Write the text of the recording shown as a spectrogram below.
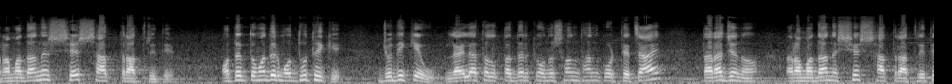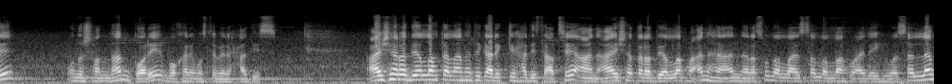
রামাদানের শেষ সাত রাত্রিতে অতএব তোমাদের মধ্য থেকে যদি কেউ লাইলাতুল কাদরকে অনুসন্ধান করতে চায় তারা যেন রমাদানের শেষ সাত রাত্রিতে অনুসন্ধান করে বোখারে মুসলিমের হাদিস আয়েশা রাদিয়াল্লাহু তাআলা আনহা থেকে আরেকটি হাদিস আছে আন আয়েশা রাদিয়াল্লাহু আনহা আন্না রাসূলুল্লাহ সাল্লাল্লাহু আলাইহি ওয়াসাল্লাম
